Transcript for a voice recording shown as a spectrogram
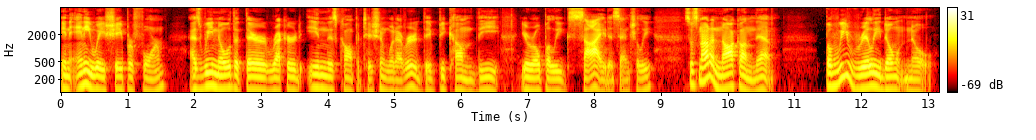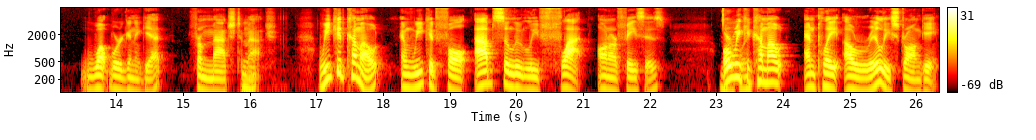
in any way, shape, or form. As we know that their record in this competition, whatever, they've become the Europa League side essentially. So it's not a knock on them, but we really don't know what we're gonna get from match to hmm. match. We could come out and we could fall absolutely flat on our faces, or we could come out and play a really strong game.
